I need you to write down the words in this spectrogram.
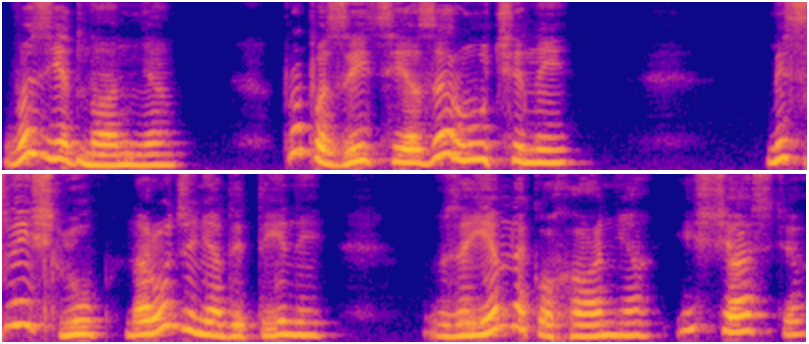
воз'єднання, пропозиція, заручини, міцний шлюб, народження дитини, взаємне кохання і щастя.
